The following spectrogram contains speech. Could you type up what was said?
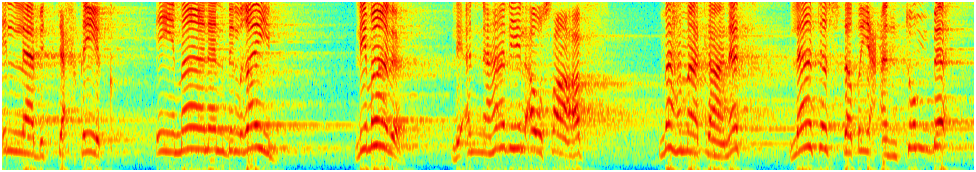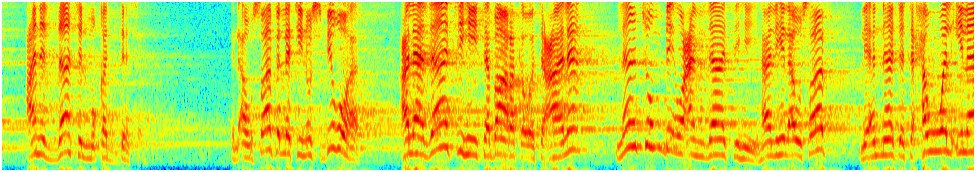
إلا بالتحقيق إيمانا بالغيب. لماذا؟ لأن هذه الأوصاف مهما كانت لا تستطيع أن تنبئ عن الذات المقدسة. الأوصاف التي نسبغها على ذاته تبارك وتعالى لا تنبئ عن ذاته. هذه الأوصاف لأنها تتحول إلى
